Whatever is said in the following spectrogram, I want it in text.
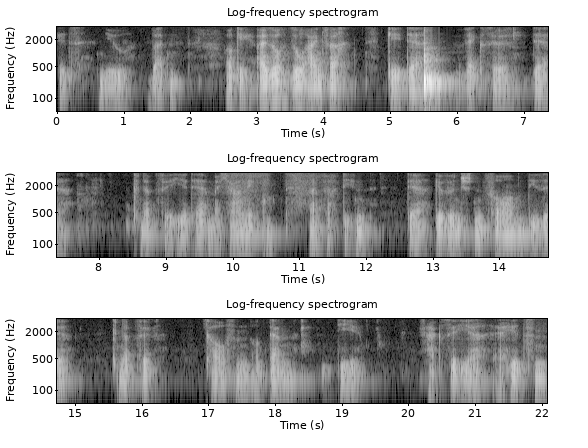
its new button. Okay, also so einfach geht der Wechsel der Knöpfe hier, der Mechaniken, einfach in der gewünschten Form diese Knöpfe kaufen und dann die Achse hier erhitzen,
